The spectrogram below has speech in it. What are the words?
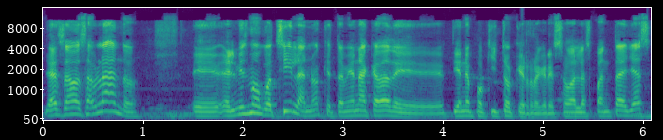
ya estamos hablando. Eh, el mismo Godzilla, ¿no? Que también acaba de, tiene poquito que regresó a las pantallas,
